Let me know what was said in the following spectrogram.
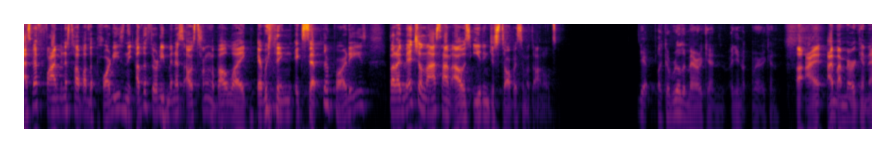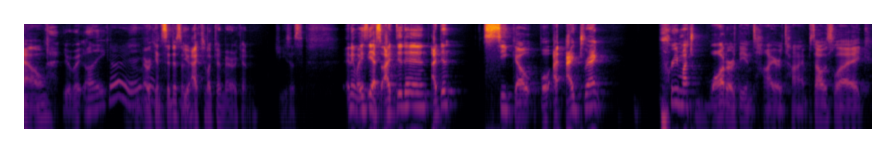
I spent five minutes talking about the parties, and the other thirty minutes I was talking about like everything except the parties. But I mentioned last time I was eating just Starbucks and McDonald's. Yeah, like a real American. You're not American. Uh, I I'm American now, You're right. Oh, there you go. Yeah, American citizen. You're acting like an American. Jesus. Anyways, yes, I didn't. I didn't seek out. But I, I drank pretty much water the entire time because I was like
